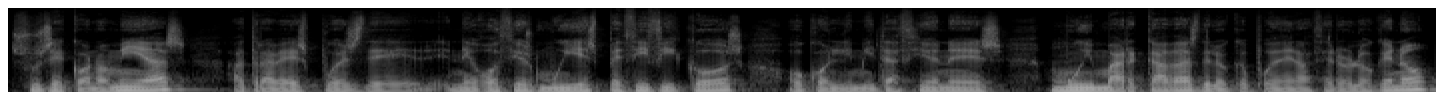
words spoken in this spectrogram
sus economías a través pues, de negocios muy específicos o con limitaciones muy marcadas de lo que pueden hacer o lo que no.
